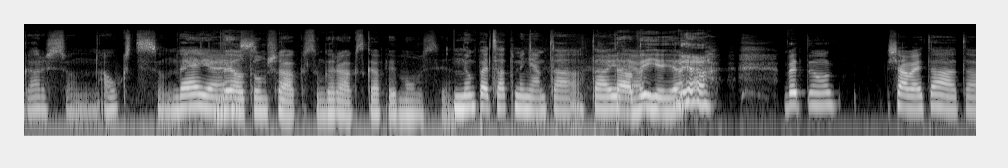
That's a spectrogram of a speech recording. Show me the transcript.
garas un augstas un vējas. Vēl tumšākas un garākas kā pie mums. Jā. Nu, pēc atmiņām tā, tā ir. Tā jā. bija, jā. jā. Bet nu, šā vai tā, tā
